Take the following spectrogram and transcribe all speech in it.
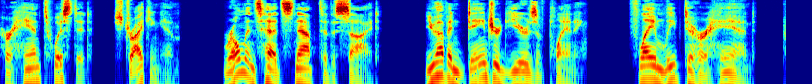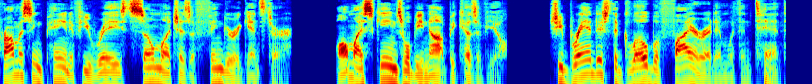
her hand twisted, striking him. Roman's head snapped to the side. You have endangered years of planning. Flame leaped to her hand, promising pain if he raised so much as a finger against her. All my schemes will be naught because of you. She brandished the globe of fire at him with intent.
